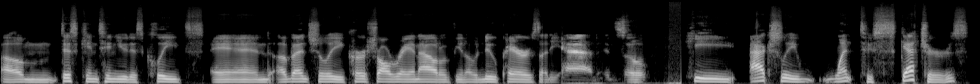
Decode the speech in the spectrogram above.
um, discontinued his cleats, and eventually Kershaw ran out of you know new pairs that he had, and so he actually went to Skechers,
